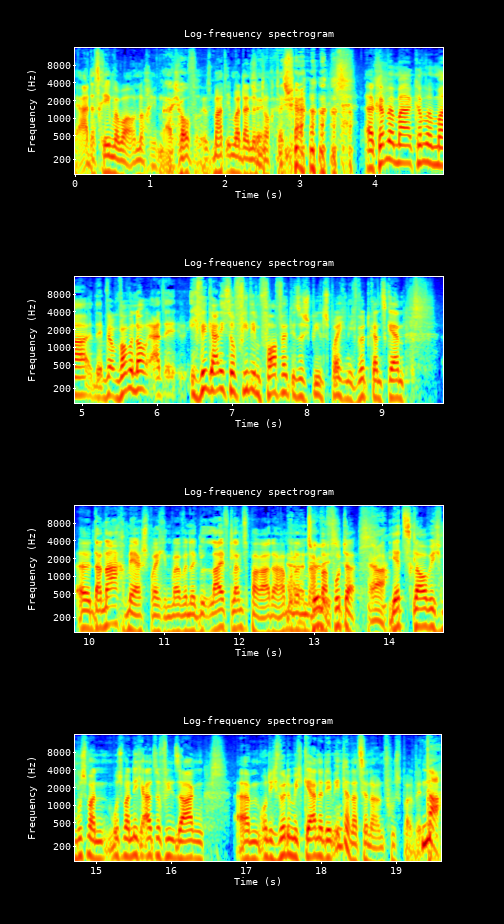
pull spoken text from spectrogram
Ja, das kriegen wir aber auch noch hin. Ja, ich hoffe. Das macht immer deine Schön. Tochter. äh, können wir mal, können wir mal, wollen wir noch, also ich will gar nicht so viel im Vorfeld dieses Spiels sprechen. Ich würde ganz gern äh, danach mehr sprechen, weil wir eine Live-Glanzparade haben und Ja, dann haben wir natürlich. Futter. Ja. Jetzt, glaube ich, muss man, muss man nicht allzu viel sagen. Ähm, und ich würde mich gerne dem internationalen Fußball widmen. Na.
